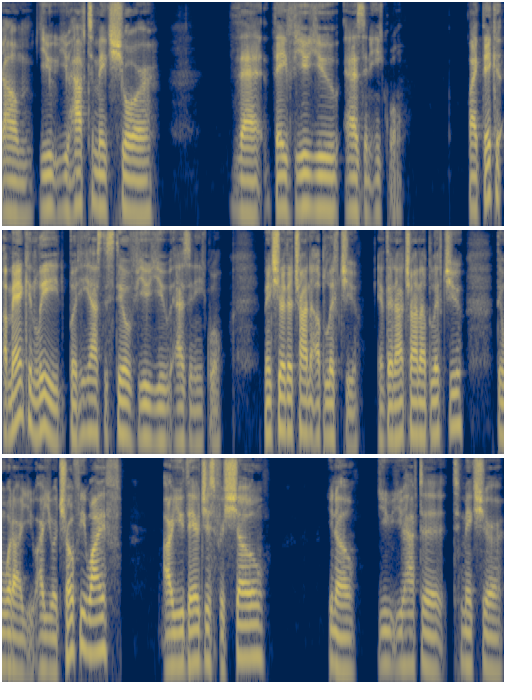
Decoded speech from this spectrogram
Um, you you have to make sure that they view you as an equal. Like they could, a man can lead, but he has to still view you as an equal. Make sure they're trying to uplift you. If they're not trying to uplift you, then what are you? Are you a trophy wife? Are you there just for show? You know, you you have to to make sure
